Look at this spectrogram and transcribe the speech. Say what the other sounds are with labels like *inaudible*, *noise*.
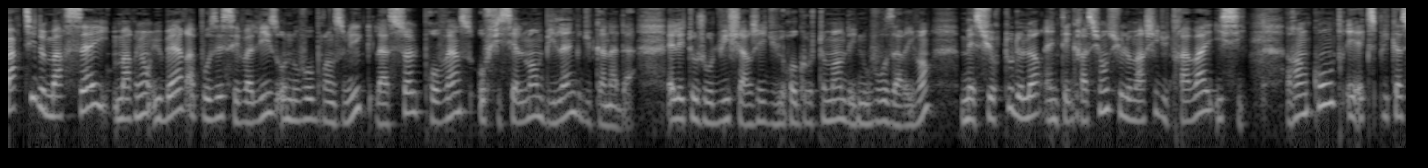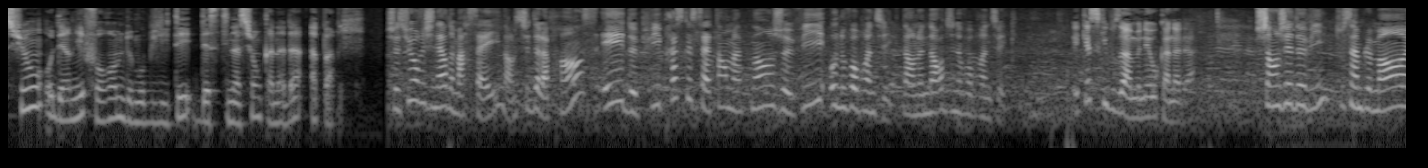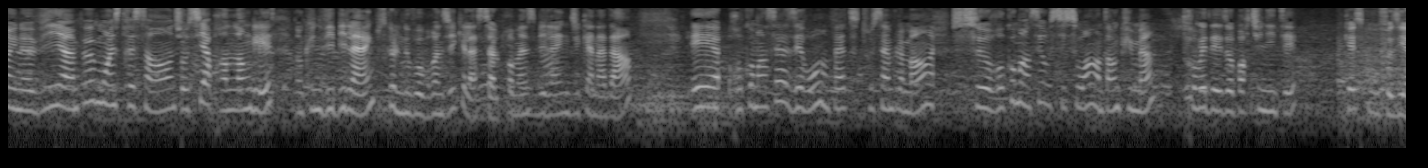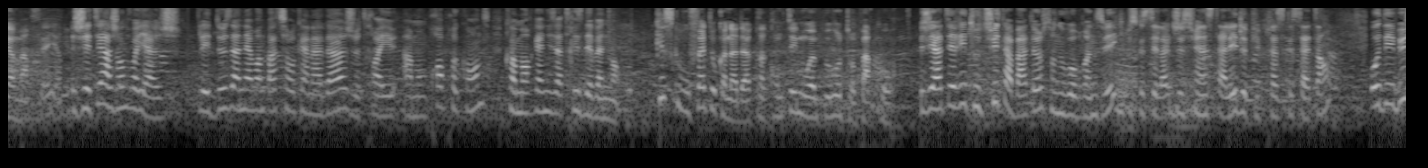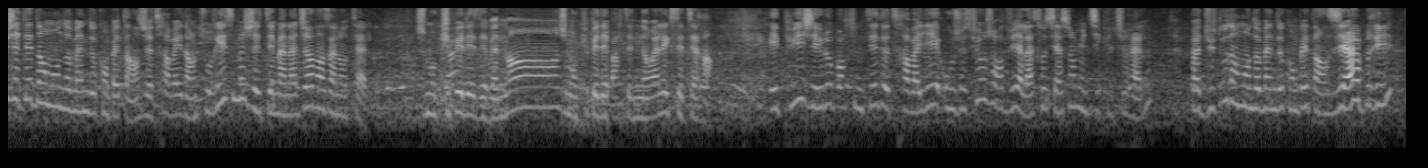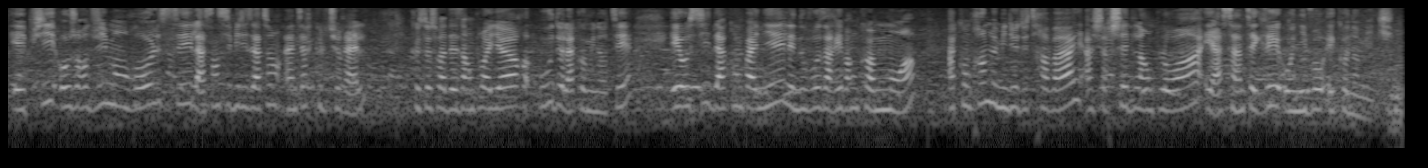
Partie de Marseille, Marion Hubert a posé ses valises au Nouveau-Brunswick, la seule province officiellement bilingue du Canada. Elle est aujourd'hui chargée du recrutement des nouveaux arrivants, mais surtout de leur intégration sur le marché du travail ici. Rencontre et explications au dernier forum de mobilité Destination Canada à Paris. Je suis originaire de Marseille, dans le sud de la France, et depuis presque sept ans maintenant, je vis au Nouveau-Brunswick, dans le nord du Nouveau-Brunswick. Et qu'est-ce qui vous a amené au Canada? Changer de vie, tout simplement, une vie un peu moins stressante, aussi apprendre l'anglais, donc une vie bilingue, puisque le Nouveau-Brunswick est la seule province bilingue du Canada, et recommencer à zéro, en fait, tout simplement, se recommencer aussi soi en tant qu'humain, trouver des opportunités. Qu'est-ce que vous faisiez à Marseille J'étais agent de voyage. Les deux années avant de partir au Canada, je travaillais à mon propre compte comme organisatrice d'événements. Qu'est-ce que vous faites au Canada? Racontez-nous un peu votre parcours. J'ai atterri tout de suite à Bathurst au Nouveau-Brunswick, puisque c'est là que je suis installée depuis presque sept ans. Au début, j'étais dans mon domaine de compétences. J'ai travaillé dans le tourisme, j'étais manager dans un hôtel. Je m'occupais des événements, je m'occupais des parties de Noël, etc. Et puis, j'ai eu l'opportunité de travailler où je suis aujourd'hui à l'association multiculturelle. Pas du tout dans mon domaine de compétences. J'ai appris. Et puis, aujourd'hui, mon rôle, c'est la sensibilisation interculturelle, que ce soit des employeurs ou de la communauté, et aussi d'accompagner les nouveaux arrivants comme moi à comprendre le milieu du travail, à chercher de l'emploi et à s'intégrer au niveau économique.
